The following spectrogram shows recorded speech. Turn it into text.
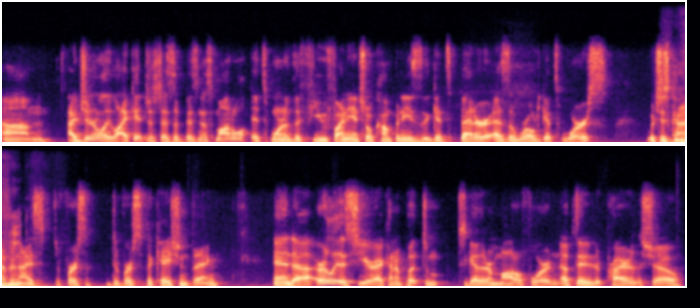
Um, I generally like it just as a business model. It's one of the few financial companies that gets better as the world gets worse, which is kind of a mm-hmm. nice diversi- diversification thing. And uh, early this year, I kind of put to- together a model for it and updated it prior to the show.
